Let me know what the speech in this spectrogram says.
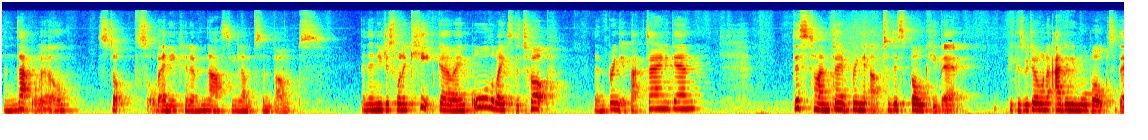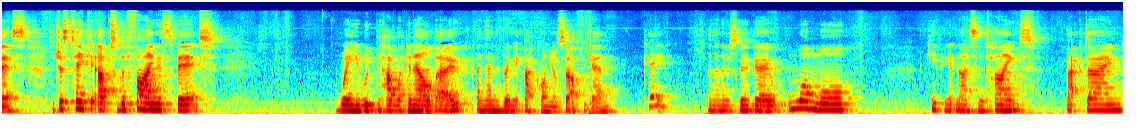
and that will stop sort of any kind of nasty lumps and bumps. And then you just want to keep going all the way to the top, then bring it back down again. This time don't bring it up to this bulky bit because we don't want to add any more bulk to this. So just take it up to the finest bit where you would have like an elbow and then bring it back on yourself again. Okay, and then I'm just going to go one more, keeping it nice and tight, back down,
